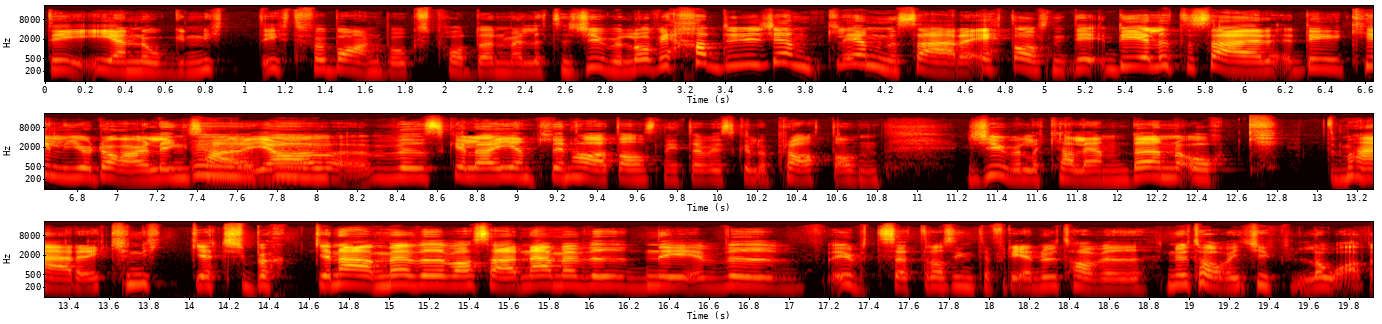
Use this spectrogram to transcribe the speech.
det är nog nyttigt för Barnbokspodden med lite jul. Och vi hade ju egentligen så här ett avsnitt, det, det är lite så här, det är kill your darlings här. Mm, ja, Vi skulle egentligen ha ett avsnitt där vi skulle prata om julkalendern och de här knyckertsböckerna, men vi var så här, nej men vi, nej, vi utsätter oss inte för det, nu tar vi, nu tar vi jullov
